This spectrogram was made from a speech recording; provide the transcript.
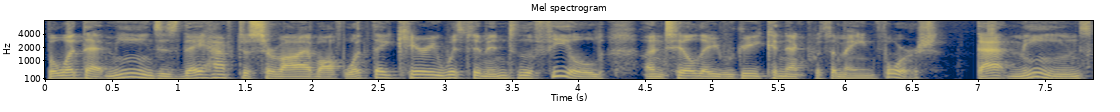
But what that means is they have to survive off what they carry with them into the field until they reconnect with the main force that means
